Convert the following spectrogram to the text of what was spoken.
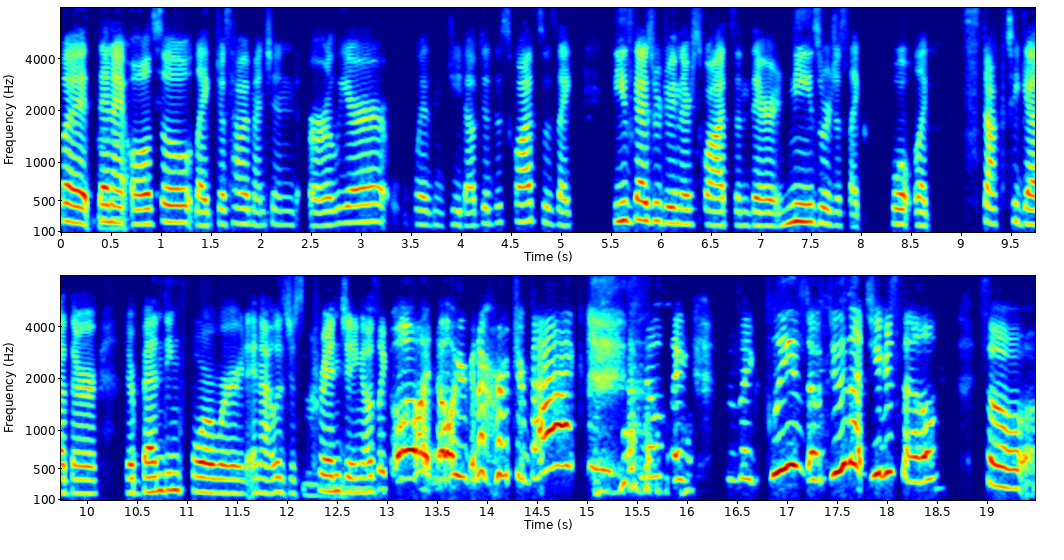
But then mm-hmm. I also like just how I mentioned earlier when G Dub did the squats was like these guys were doing their squats and their knees were just like like stuck together. They're bending forward, and I was just cringing. I was like, "Oh no, you're gonna hurt your back!" you know, like, I was like, "Please don't do that to yourself." So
